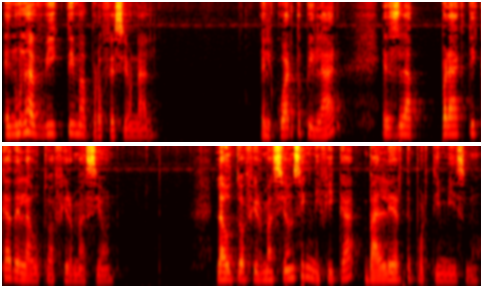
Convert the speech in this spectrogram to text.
en una víctima profesional. El cuarto pilar es la práctica de la autoafirmación. La autoafirmación significa valerte por ti mismo,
